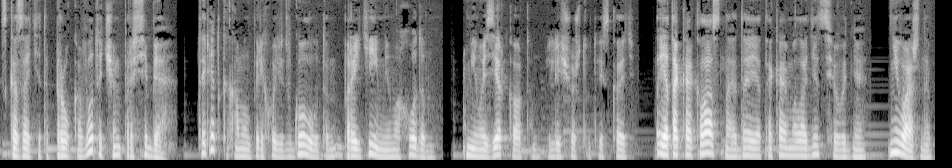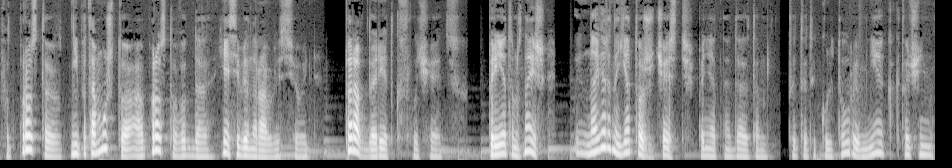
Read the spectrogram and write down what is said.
сказать это про кого-то, чем про себя. Это редко кому приходит в голову там, пройти мимоходом, мимо зеркала там, или еще что-то и сказать «Я такая классная, да, я такая молодец сегодня». Неважно, вот просто не потому что, а просто вот да, я себе нравлюсь сегодня. Правда, редко случается. При этом, знаешь, наверное, я тоже часть, понятно, да, там, этой культуры. Мне как-то очень,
